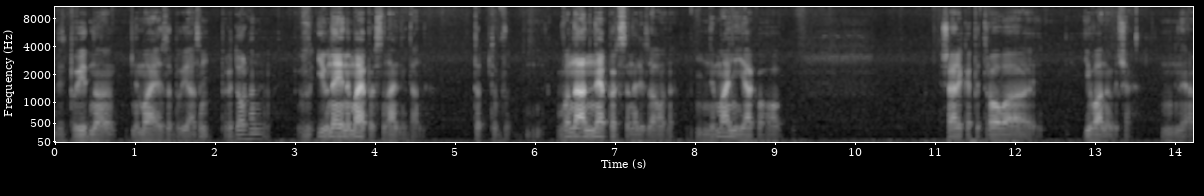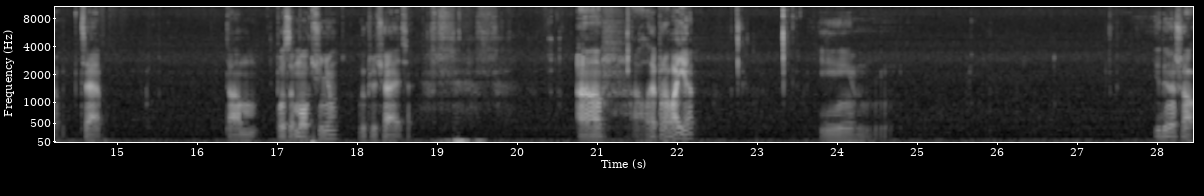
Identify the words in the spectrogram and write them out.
відповідно, не має зобов'язань перед органами, і в неї немає персональних даних. Тобто вона не персоналізована. Нема ніякого Шарика Петрова Івановича. Це там по замовченню виключається. А, але права є. І єдине, що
